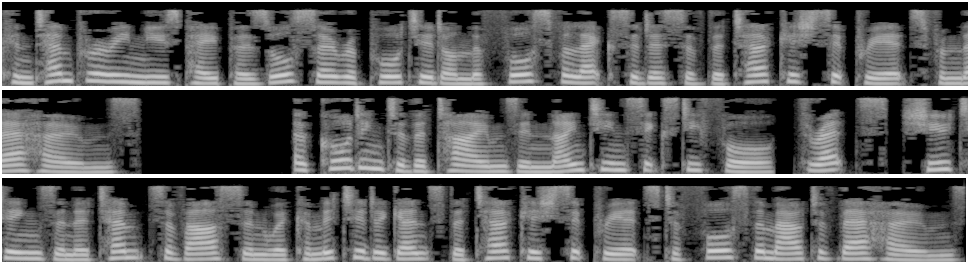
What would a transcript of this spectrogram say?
Contemporary newspapers also reported on the forceful exodus of the Turkish Cypriots from their homes. According to the Times in 1964, threats, shootings and attempts of arson were committed against the Turkish Cypriots to force them out of their homes.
